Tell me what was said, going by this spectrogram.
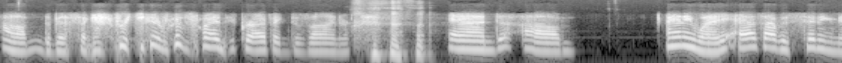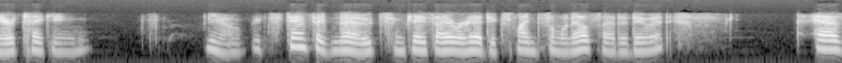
Um, the best thing I ever did was find a graphic designer. and um, anyway, as I was sitting there taking you know extensive notes in case I ever had to explain to someone else how to do it as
